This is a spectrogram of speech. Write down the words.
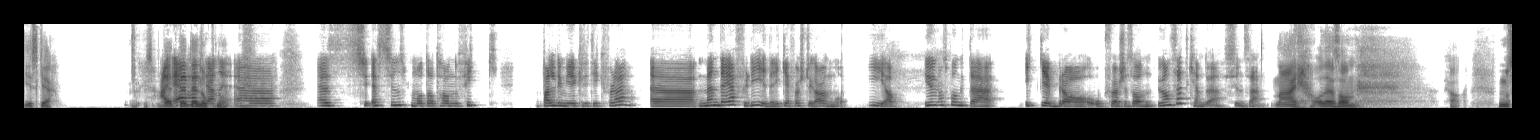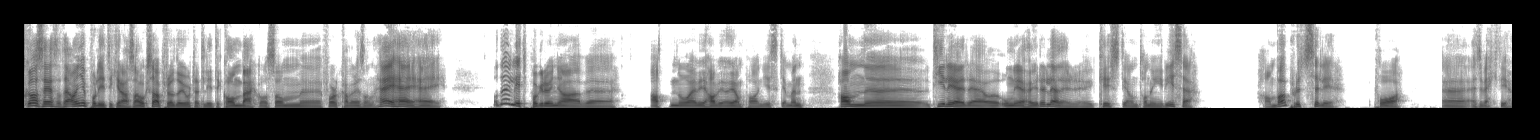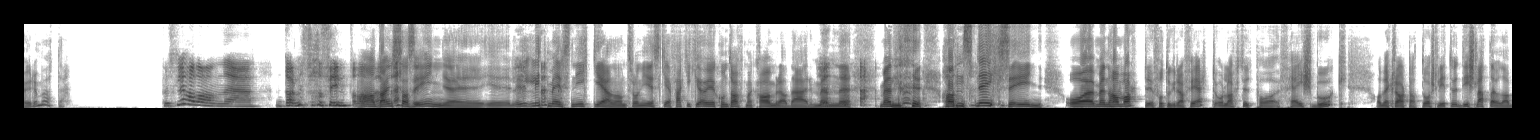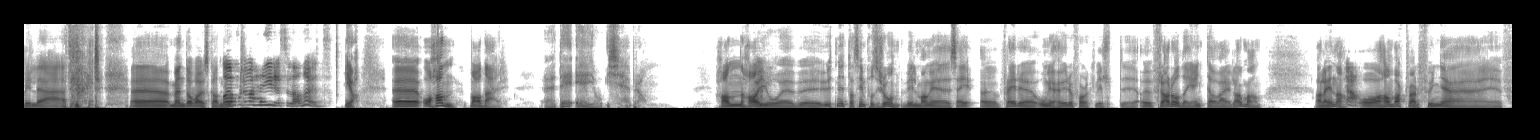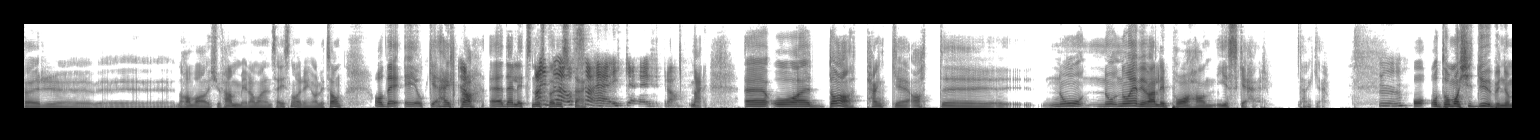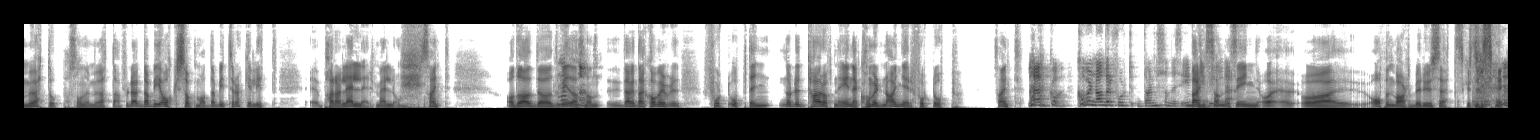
Giske. Det, Nei, jeg er det helt enig. Eh, jeg, jeg syns på en måte at han fikk veldig mye kritikk for det, Uh, men det er fordi det ikke er første gang, og i at i utgangspunktet ikke bra å oppføre seg sånn, uansett hvem du er, syns jeg. Nei, og det er sånn Ja. Men nå skal det sies at det er andre politikere som også har prøvd å gjort et lite comeback, og som uh, folk har vært sånn Hei, hei, hei. Og det er litt på grunn av uh, at nå vi, har vi øynene på han Giske. Men han tidligere unge Høyre-leder Christian Tonning Riise, han var plutselig på et viktig Høyre-møte. Plutselig hadde han eh, dansa seg inn på noe. Ja, ah, dansa seg inn eh, litt mer sneaky enn han Trond Giske. Jeg fikk ikke øyekontakt med kamera der, men, eh, men han sneik seg inn. Og, men han ble fotografert og lagt ut på Facebook. Og det er klart at da sliter du. De sletta jo da bildet etter hvert, uh, men da var jo skaden Å, gjort. for det var Høyre som la det ut? Eh, og han var der. Uh, det er jo ikke bra. Han har jo uh, utnytta sin posisjon, vil mange si. Eh, flere unge høyrefolk vil uh, fraråde jenter å være i lag med han alene. Ja. Og han ble vel funnet for Når han var 25, i lag med en 16-åring og litt sånn. Og det er jo ikke helt bra. Ja. det er litt snusk og det rust der. også er ikke helt bra. Nei. og da tenker jeg at eh, nå, nå, nå er vi veldig på han Giske her, tenker jeg. Mm. Og, og da må ikke du begynne å møte opp på sånne møter, for da, da blir også på en måte, da blir trykket litt eh, paralleller mellom, sant? Og da, da, da blir det sånn da, da kommer fort opp den Når du tar opp den ene, kommer den andre fort opp, sant? Kom- Kommer den andre fort dansende inn Dansende inn, og, og åpenbart beruset, skulle jeg si.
